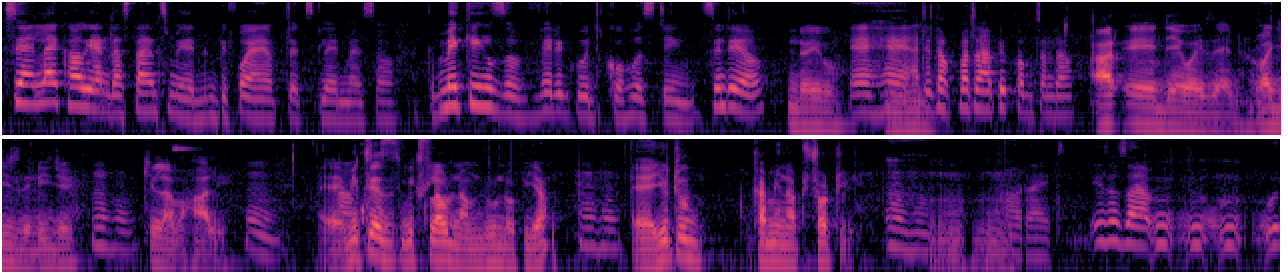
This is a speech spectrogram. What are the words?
see i like how he understands me before i have to explain myself the makings of very good co-hosting si ndio Ndio hivyo. ehe mm. atenda kupata wapi kwa mtandao R A J Y Z. Raji is the DJ. mm -hmm. Kila mahali. mm. Eh, mixes Mixcloud na Mdundo pia. mm -hmm. Eh, YouTube coming up shortly. Alright. Hizo za m- m- m-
